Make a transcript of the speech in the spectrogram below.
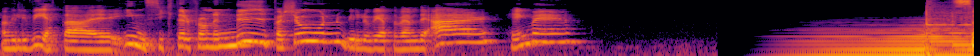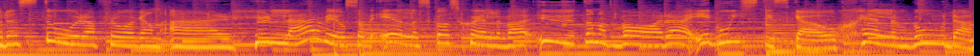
man vill ju veta eh, insikter från en ny person. Vill du veta vem det är? Häng med! Så den stora frågan är, hur lär vi oss att älska oss själva utan att vara egoistiska och självgoda?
